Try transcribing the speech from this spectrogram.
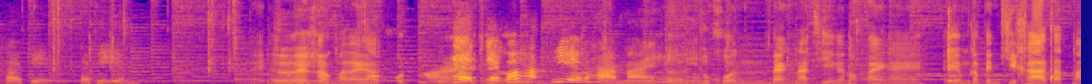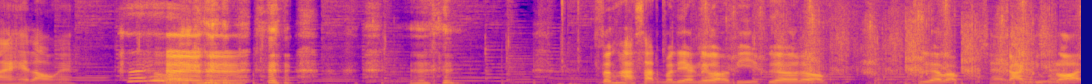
ใช่พี่แต่พี่เอ็มแต่ เออทำไมเอ็ครับมอะไรมาอะขุดไม้แต่แต่ก็หาพี่เอ็มหาไม้เอให้อไงทุกคนแบ่งหน้าที่กันออกไปไง เอ็มก็เป็นขี้ข้าตัดไม้ให้เราไงเออต้องหาสัตว์มาเลี้ยงด้วยเปล่าพี่เพื่อแบบเพื่อแบบใช่การอยู่รอด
